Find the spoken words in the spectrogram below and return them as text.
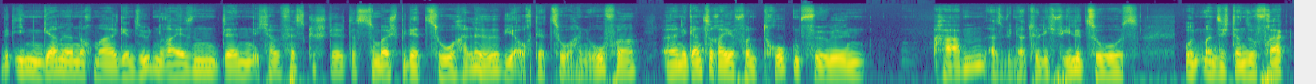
mit Ihnen gerne nochmal gen Süden reisen, denn ich habe festgestellt, dass zum Beispiel der Zoo Halle, wie auch der Zoo Hannover, eine ganze Reihe von Tropenvögeln haben, also wie natürlich viele Zoos, und man sich dann so fragt,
